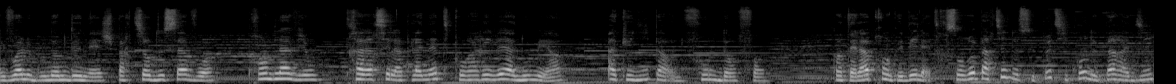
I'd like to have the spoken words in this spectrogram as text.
Elle voit le bonhomme de neige partir de Savoie, prendre l'avion, traverser la planète pour arriver à Nouméa, accueillie par une foule d'enfants. Quand elle apprend que des lettres sont reparties de ce petit coin de paradis,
